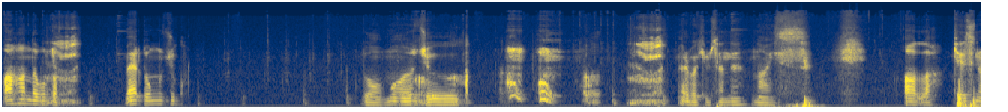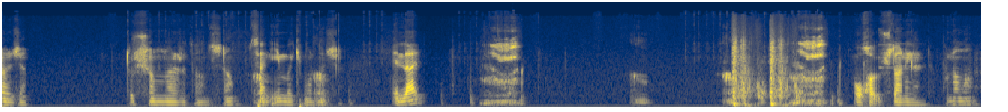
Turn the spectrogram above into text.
Aha da buldum. Ver domuzcuk. Domuzcuk. Ver bakayım sen de. Nice. Allah. Kesin öleceğim. Dur şunları da alacağım. Sen in bakayım oradan aşağı. Helal. Oha 3 tane geldi. Bu ne lan?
